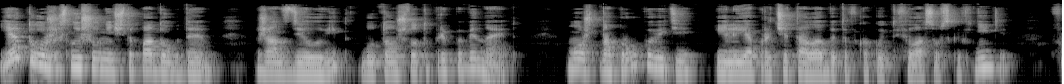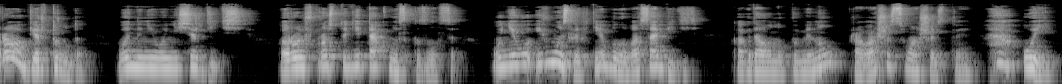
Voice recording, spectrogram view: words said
Я тоже слышал нечто подобное. Жан сделал вид, будто он что-то припоминает. Может, на проповеди, или я прочитала об этом в какой-то философской книге. Фрау Гертруда, вы на него не сердитесь. Рольф просто не так высказался. У него и в мыслях не было вас обидеть, когда он упомянул про ваше сумасшествие. Ой!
